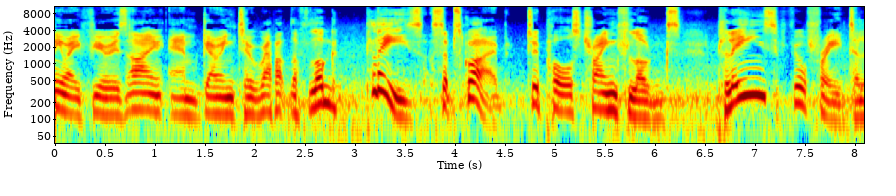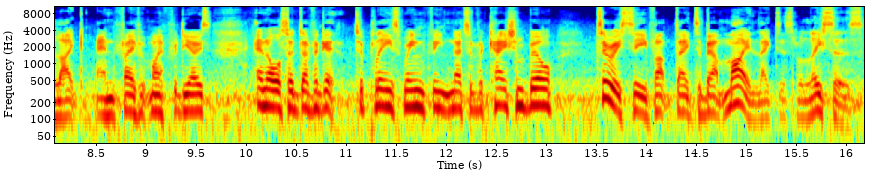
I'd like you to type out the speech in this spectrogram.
Anyway, viewers, I am going to wrap up the vlog. Please subscribe to Paul's Train Vlogs. Please feel free to like and favourite my videos, and also don't forget to please ring the notification bell to receive updates about my latest releases.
